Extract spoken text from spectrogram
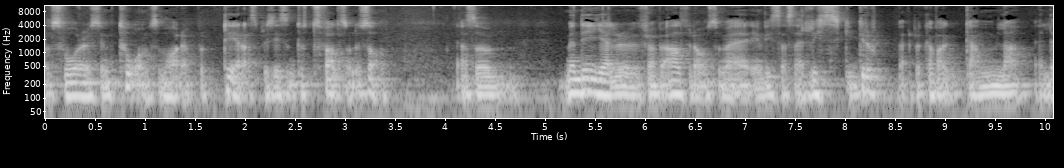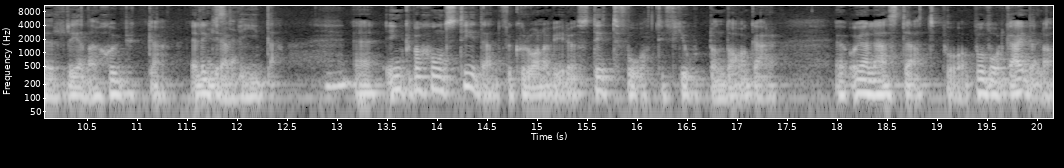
av svårare symptom som har rapporterats, precis som dödsfall som du sa. Alltså, men det gäller framför allt för de som är i vissa så riskgrupper. De kan vara gamla eller redan sjuka eller Just gravida. Eh, Inkubationstiden för coronavirus det är 2 till 14 dagar. Eh, Och jag läste att på, på Vårdguiden, då,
